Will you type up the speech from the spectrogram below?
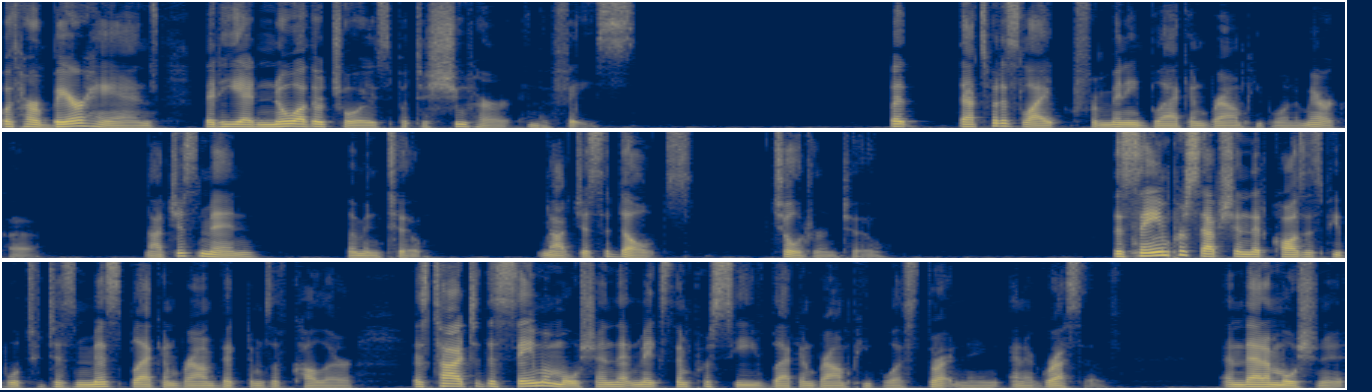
with her bare hands that he had no other choice but to shoot her in the face. But that's what it's like for many black and brown people in America. Not just men, women too. Not just adults, children too. The same perception that causes people to dismiss black and brown victims of color is tied to the same emotion that makes them perceive black and brown people as threatening and aggressive. And that emotion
